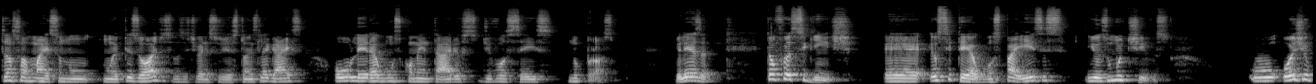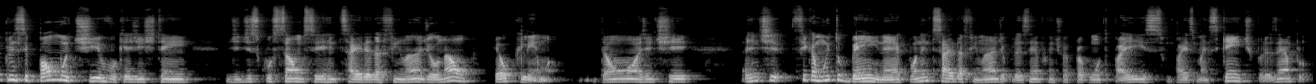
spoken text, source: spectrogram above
transformar isso num, num episódio, se vocês tiverem sugestões legais, ou ler alguns comentários de vocês no próximo. Beleza? Então foi o seguinte: é, eu citei alguns países e os motivos. O, hoje, o principal motivo que a gente tem de discussão se a gente sairia da Finlândia ou não é o clima. Então a gente a gente fica muito bem, né? Quando a gente sai da Finlândia, por exemplo, a gente vai para algum outro país, um país mais quente, por exemplo,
